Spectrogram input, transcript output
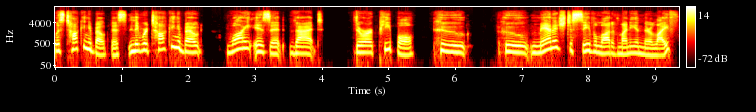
was talking about this. And they were talking about why is it that there are people who who manage to save a lot of money in their life,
